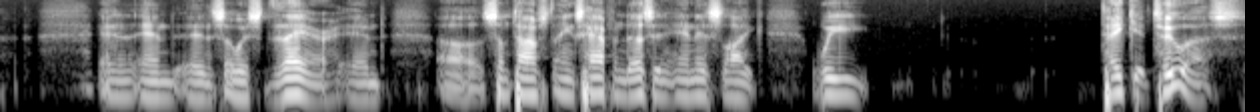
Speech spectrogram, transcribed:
and, and, and so it's there. And uh, sometimes things happen to us, and, and it's like we take it to us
